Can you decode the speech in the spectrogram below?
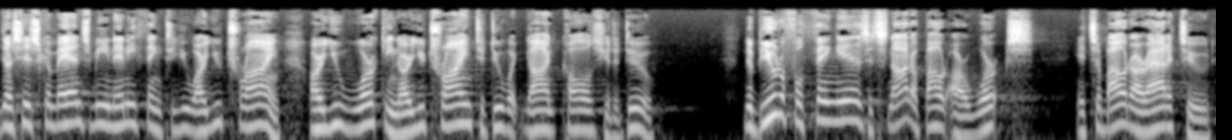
Does his commands mean anything to you? Are you trying? Are you working? Are you trying to do what God calls you to do? The beautiful thing is, it's not about our works, it's about our attitude,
